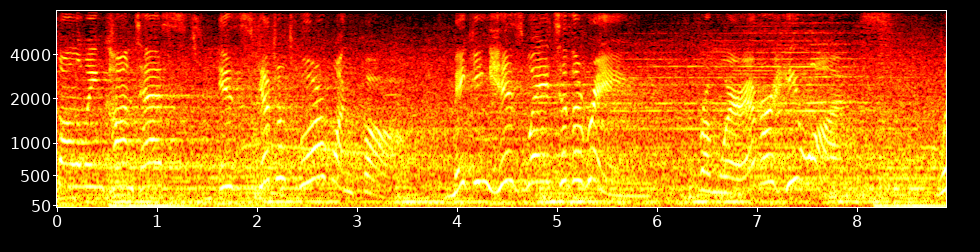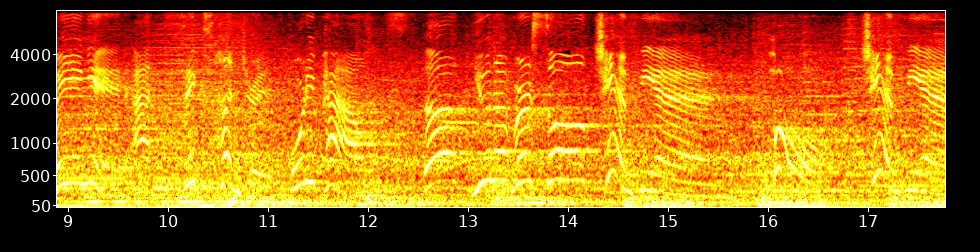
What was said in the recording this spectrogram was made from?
Following contest is scheduled for one fall. Making his way to the ring from wherever he wants, weighing in at 640 pounds, the Universal Champion, Paul Champion.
